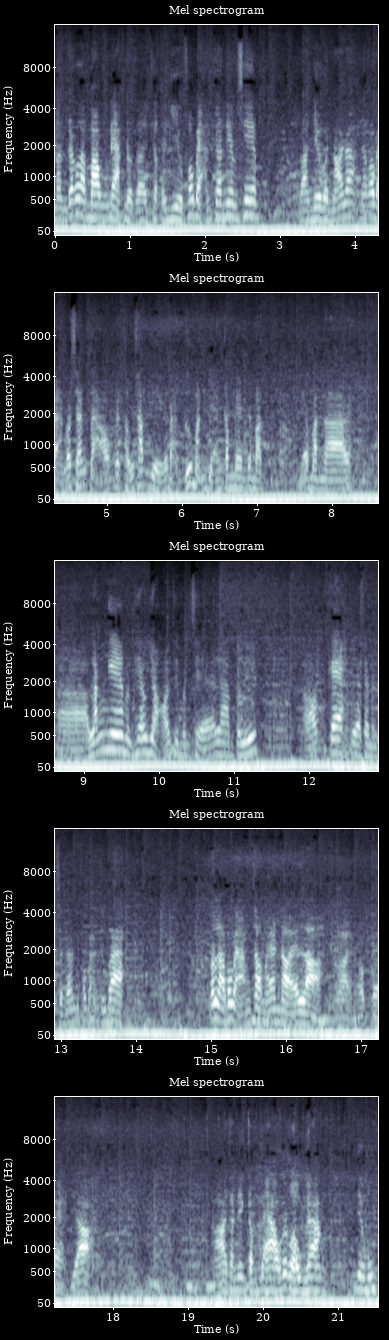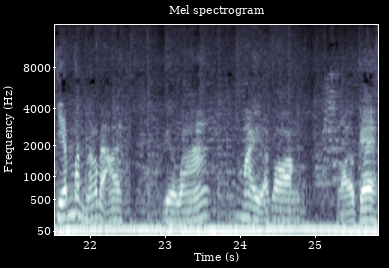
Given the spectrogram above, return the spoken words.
Mình rất là mong đạt được ờ, thật là nhiều phó bạn cho anh em xem. Và như mình nói đó nếu các bạn có sáng tạo cái thử thách gì các bạn cứ mạnh dạn comment cho mình. Để mình à, à, lắng nghe mình theo dõi thì mình sẽ làm clip. Ok bây giờ thì mình sẽ đến phó bạn thứ ba. Đó là phó bạn thần NL rồi ok dạ. yeah à, thanh niên cầm đao rất là hung hăng. Như muốn chém mình đó các bạn ơi. Ghê quá mày hả con. Rồi ok.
